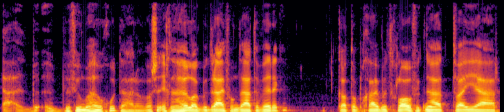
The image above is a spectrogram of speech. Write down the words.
Ja, het, het beviel me heel goed daar. Het was echt een heel leuk bedrijf om daar te werken. Ik had op een gegeven moment, geloof ik, na twee jaar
